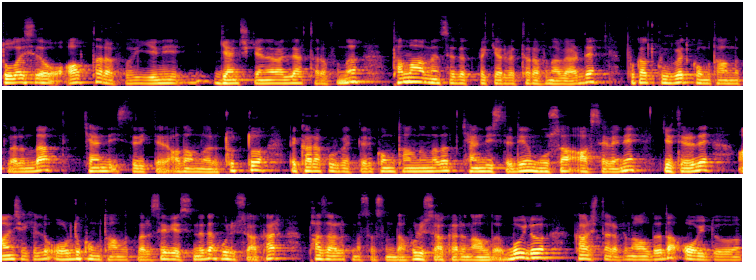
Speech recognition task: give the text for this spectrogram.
Dolayısıyla o alt tarafı yeni genç generaller tarafını tamamen Sedat Peker ve tarafına verdi. Fakat kuvvet komutanlıklarında kendi istedikleri adamları tuttu ve Kara Kuvvetleri Komutanlığı'na da kendi istediği Musa Avseven'i getirdi. Aynı şekilde ordu komutanlıkları seviyesinde de Hulusi Akar pazarlık masasında Hulusi Akar'ın aldığı buydu. Karşı tarafın aldığı da oydu.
